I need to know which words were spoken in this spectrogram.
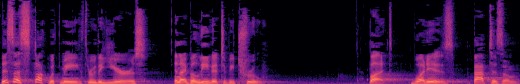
This has stuck with me through the years, and I believe it to be true. But what is baptism?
